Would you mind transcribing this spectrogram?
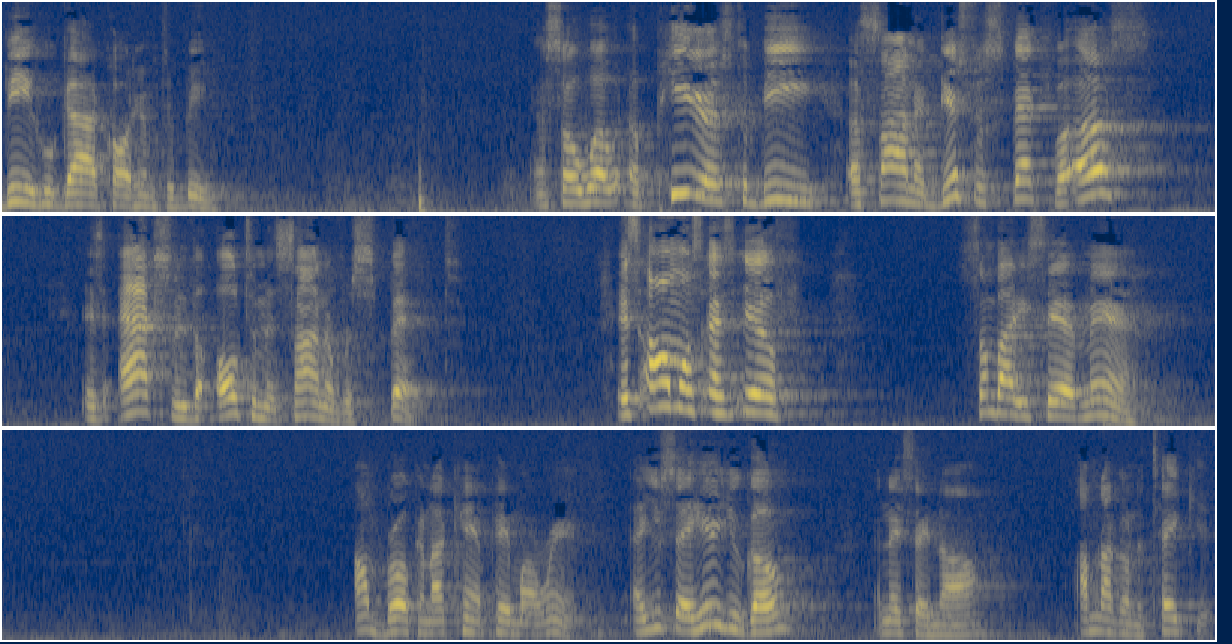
be who God called him to be. And so, what appears to be a sign of disrespect for us is actually the ultimate sign of respect. It's almost as if somebody said, Man, I'm broke and I can't pay my rent. And you say, Here you go. And they say, No, nah, I'm not going to take it.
